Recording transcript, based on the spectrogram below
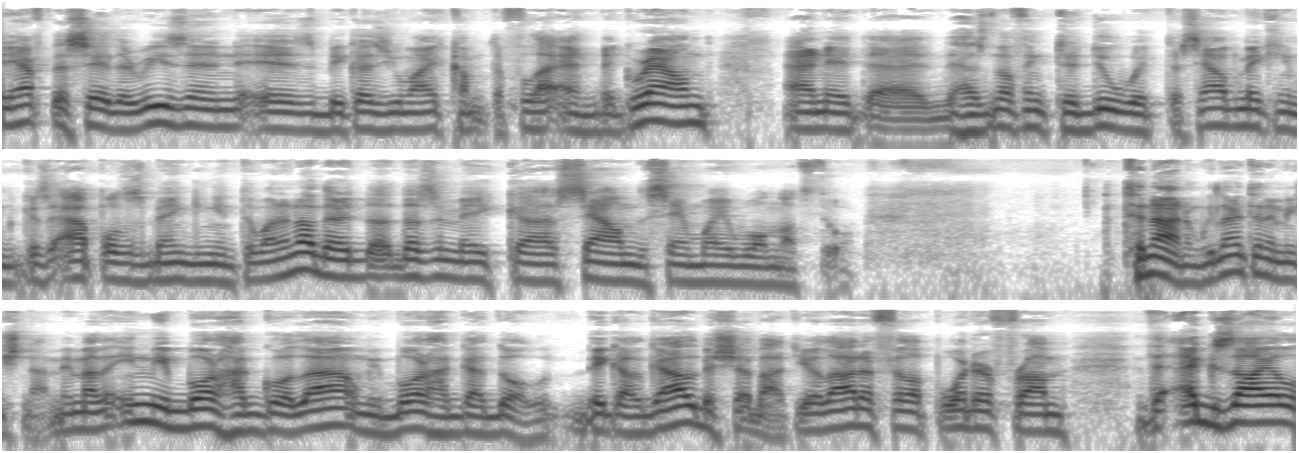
you have to say the reason is because you might come to flatten the ground, and it uh, has nothing to do with the sound making because apples banging into one another doesn't make uh, sound the same way walnuts do. Tanan, we learned in the Mishnah, Mimalain mibor hagola umibor hagadol, begalgal b'Shabbat. You're allowed to fill up water from the exile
